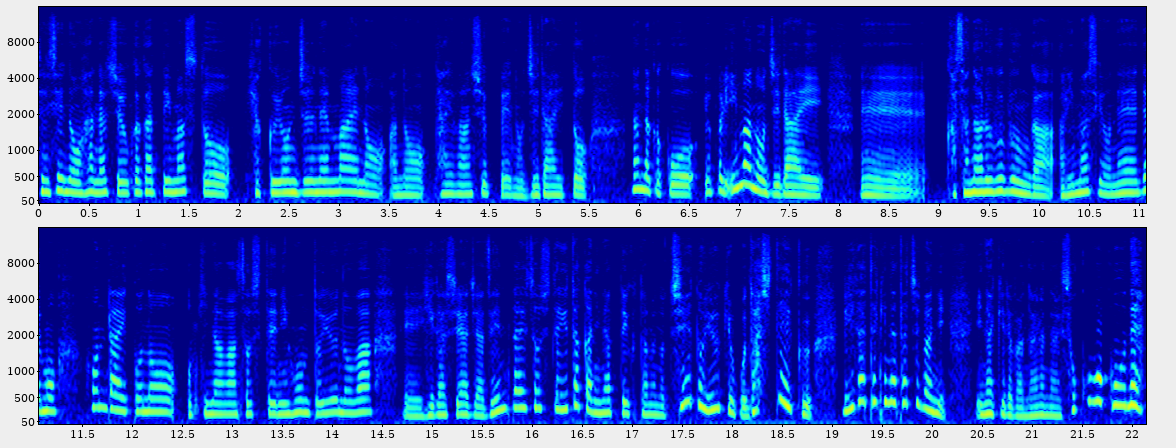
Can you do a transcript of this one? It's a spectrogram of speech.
先生のお話を伺っていますと140年前のあの台湾出兵の時代となんだかこうやっぱり今の時代、えー、重なる部分がありますよね。でも本来この沖縄そして日本というのは、えー、東アジア全体として豊かになっていくための知恵と勇気をこう出していくリーダー的な立場にいなければならない。そこをこうね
